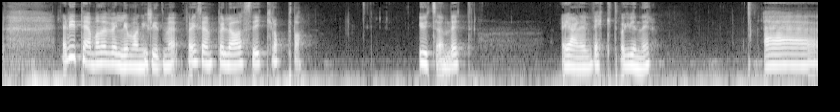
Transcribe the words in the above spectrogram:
Det er de temaene veldig mange sliter med. For eksempel, la oss si kropp, da. Utseendet ditt. Gjerne vekt på kvinner. Eh,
